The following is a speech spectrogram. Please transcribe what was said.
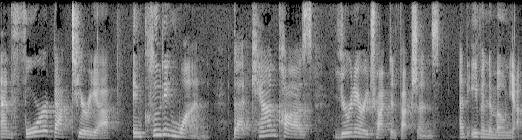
and four bacteria, including one that can cause urinary tract infections and even pneumonia.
